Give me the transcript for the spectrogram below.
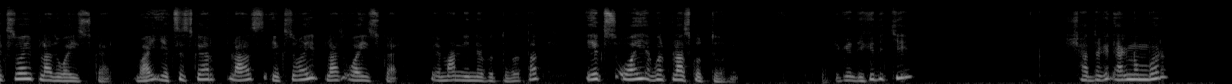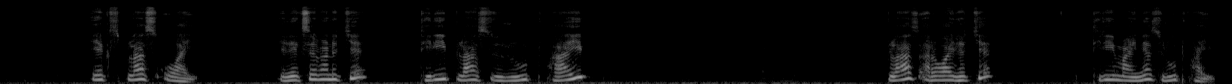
X Y plus Y square by X square plus X Y plus Y square এর মান নির্ণয় করতে হবে। অর্থাৎ এক্স ওয়াই একবার প্লাস করতে হবে। এখানে দেখে দিচ্ছি, সাত দাগের এক নম্বর এক্স প্লাস ওয়াই। এর এক্সের মান হচ্ছে three plus root five plus আর ওয়াই হচ্ছে থ্রি মাইনাস রুট ফাইভ।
